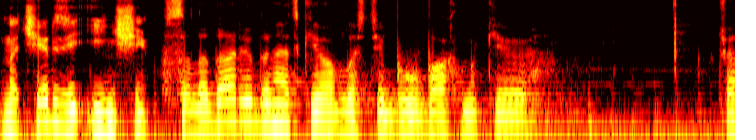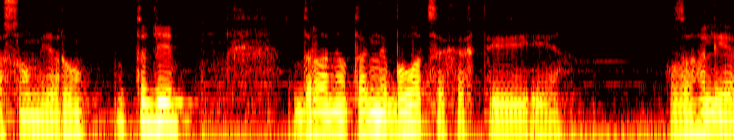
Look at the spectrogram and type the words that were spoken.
на черзі інші. В Соледарі в Донецькій області був Бахмуті, в Яру. Ну, Тоді дронів так не було, цих FPV, і взагалі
